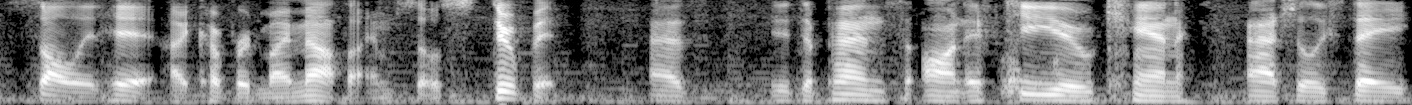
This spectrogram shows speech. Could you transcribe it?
solid hit. I covered my mouth. I am so stupid. As it depends on if Kiryu can actually stay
